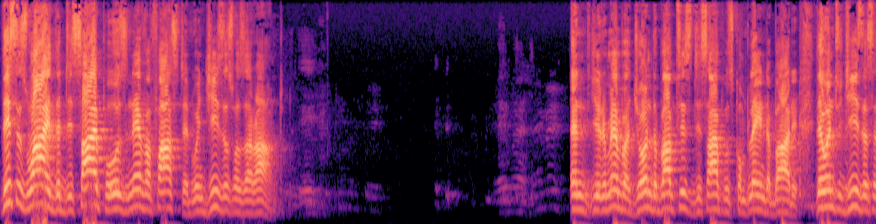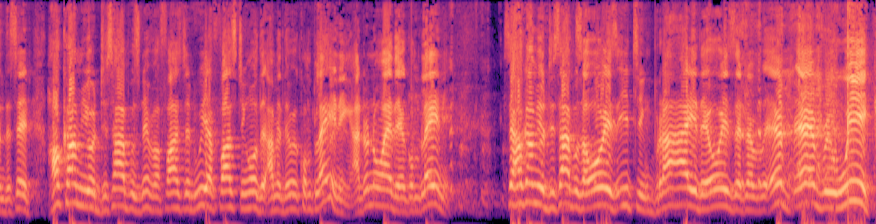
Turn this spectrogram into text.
This is why the disciples never fasted when Jesus was around. And you remember, John the Baptist's disciples complained about it. They went to Jesus and they said, How come your disciples never fasted? We are fasting all the I mean, they were complaining. I don't know why they're complaining. Say, how come your disciples are always eating braai? They're always at uh, a, every, every week.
